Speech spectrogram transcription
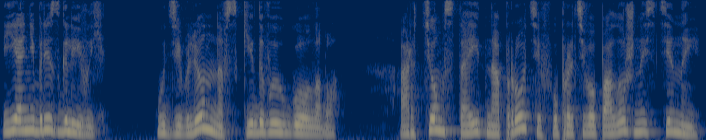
Я не брезгливый. Удивленно вскидываю голову. Артем стоит напротив, у противоположной стены.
